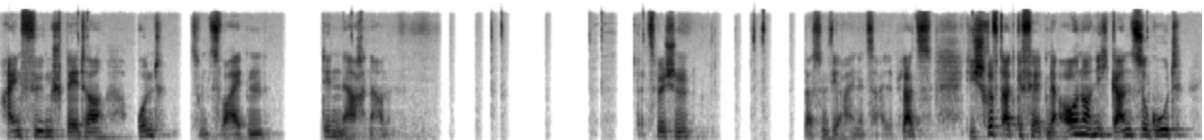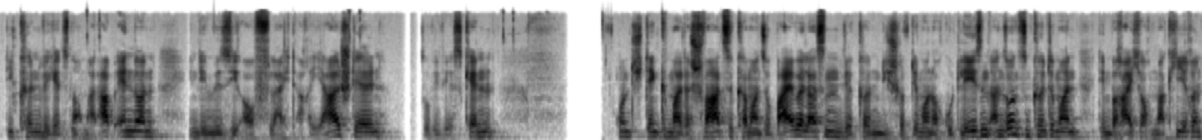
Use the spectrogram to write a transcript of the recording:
einfügen später und zum zweiten den Nachnamen. Dazwischen lassen wir eine Zeile Platz. Die Schriftart gefällt mir auch noch nicht ganz so gut. Die können wir jetzt nochmal abändern, indem wir sie auf vielleicht Areal stellen, so wie wir es kennen. Und ich denke mal, das Schwarze kann man so beibelassen. Wir können die Schrift immer noch gut lesen. Ansonsten könnte man den Bereich auch markieren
